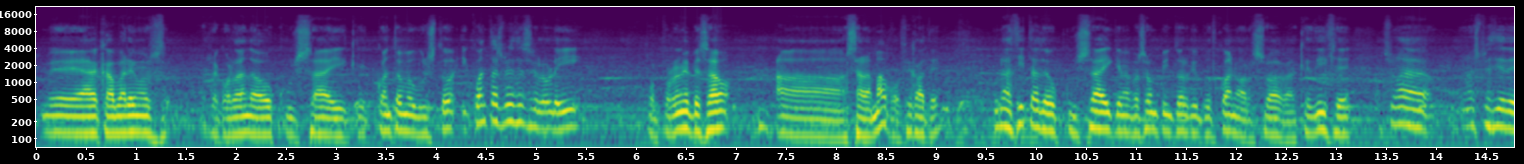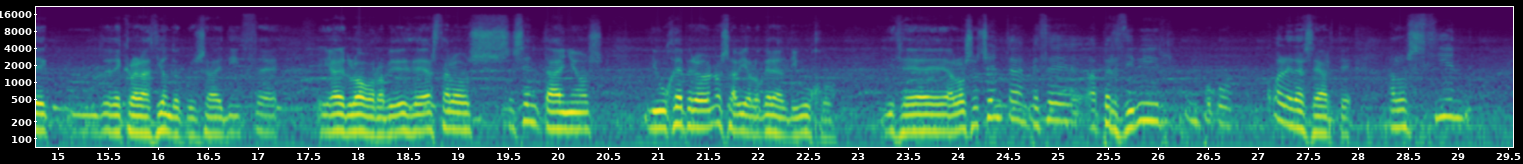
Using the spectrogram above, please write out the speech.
me acabaremos recordando a Okusai, que cuánto me gustó y cuántas veces se lo leí, por ponerme pesado, a Saramago, fíjate. Una cita de Okusai que me pasó un pintor guipuzcoano, Arzuaga, que dice, es una, una especie de, de, declaración de Okusai, dice, y ya lo hago rápido, dice, hasta los 60 años dibujé, pero no sabía lo que era el dibujo. Dice, a los 80 empecé a percibir un poco cuál era ese arte. A los 100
